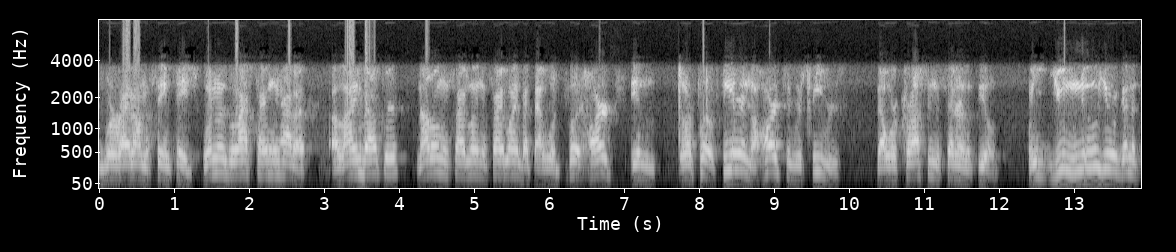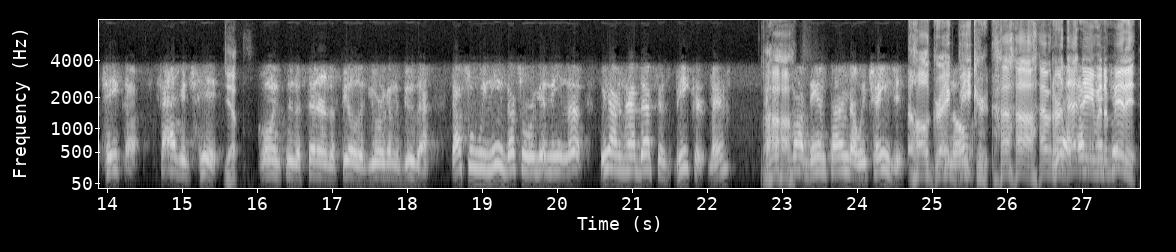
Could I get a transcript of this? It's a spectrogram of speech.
we're right on the same page. When was the last time we had a, a linebacker, not only sideline to sideline, but that would put hearts in or put fear in the hearts of receivers that were crossing the center of the field? When you knew you were going to take a savage hit Yep. going to the center of the field if you were going to do that. That's what we need. That's what we're getting eaten up. We haven't had that since Biekert, man. And Ah. it's about damn time that we change it. Oh, Greg You know? Biekert. I haven't heard Yeah, that and- name in a just- minute.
